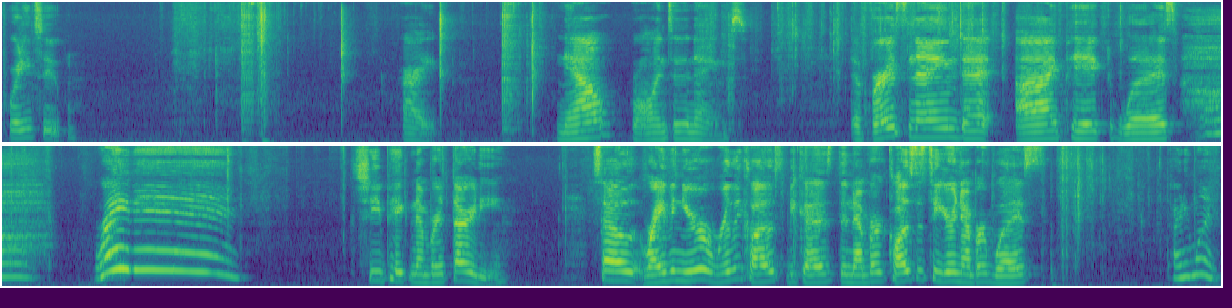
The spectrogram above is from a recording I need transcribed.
42. All right. Now we're on to the names. The first name that I picked was oh, Raven. She picked number 30. So, Raven, you're really close because the number closest to your number was 31.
